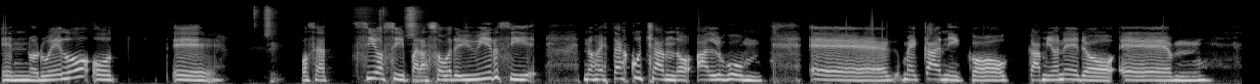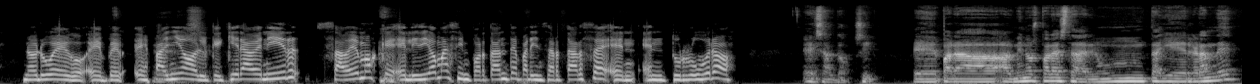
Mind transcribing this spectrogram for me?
en noruego o, eh, Sí. o sea, sí o sí, para sobrevivir, si nos está escuchando algún eh, mecánico, camionero, eh, noruego, eh, español que quiera venir, sabemos que el idioma es importante para insertarse en, en tu rubro. Exacto, sí. Eh, para, al menos para estar en un taller grande,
